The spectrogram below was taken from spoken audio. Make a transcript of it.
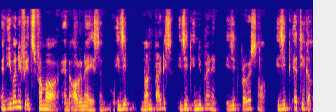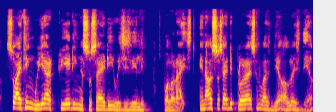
And even if it's from a, an organization, is it non-partisan? Is it independent? Is it professional? Is it ethical? So I think we are creating a society which is really polarized. In our society, polarization was there, always there.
